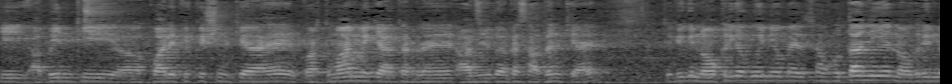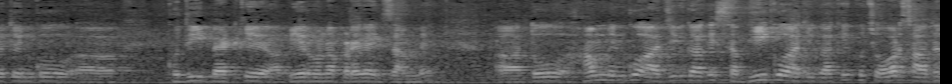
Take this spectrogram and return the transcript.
कि अभी इनकी क्वालिफिकेशन क्या है, वर्तमान में क्या कर रहे हैं, आजीविका का साधन क्या है। तो क्योंकि नौकरी का कोई नियम ऐसा होता नहीं है, नौकरी में तो इनको खुद ही बैठ के अपियर होना पड़ेगा एग्ज़ाम में। तो हम इनको आजीविका के, सभी को आजीविका के कुछ और साधन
